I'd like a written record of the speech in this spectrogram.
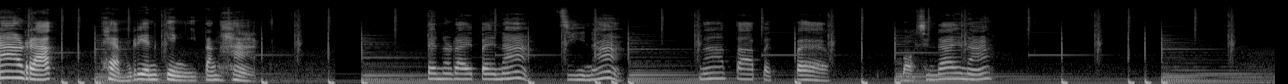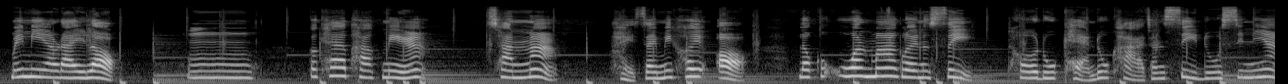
น่ารัก แถมเรียนเก่งอีกต่างหาก เป็นอะไรไปนะจีน่า หน้าตาแปลกๆ บอกฉันได้นะ ไม่มีอะไรหรอก อืม ก็แค่พักเนี้ย ฉันน่ะ หายใจไม่ค่อยออก แล้วก็อ้วนมากเลยนะสิ เธอดูแขนดูขาฉันสิดูสิเนี่ย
